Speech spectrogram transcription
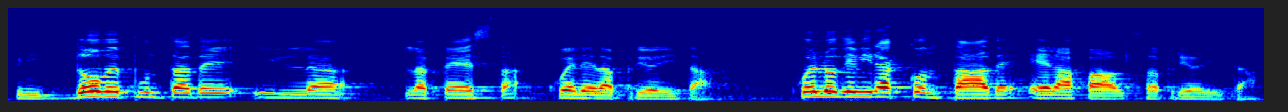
Quindi dove puntate il, la testa, quella è la priorità. Quello che vi raccontate è la falsa priorità.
